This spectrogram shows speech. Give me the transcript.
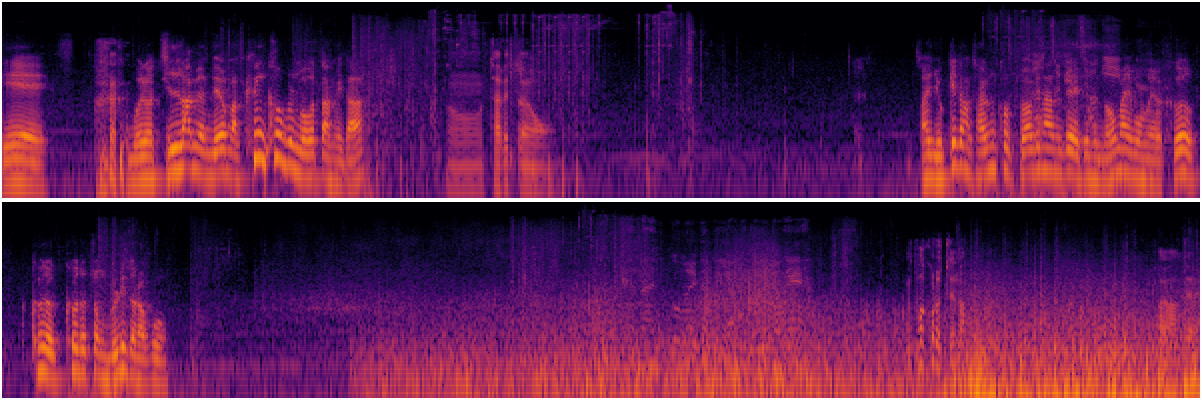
예. 뭐려 진라면 매운맛 큰 컵을 먹었답니다. 어, 잘했어요. 아 육개장 작은 컵 좋아하긴 하는데 근데 너무 많이 먹으면 그거 그거 그것도 좀 물리더라고. 그만 꿈을 더 영으로 이동해 파크로 되나? 아, 안 되네.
